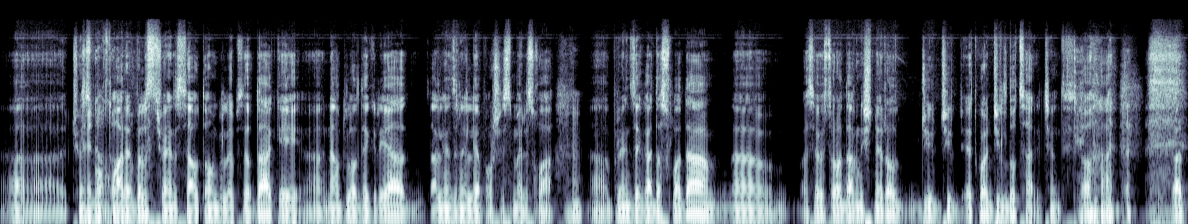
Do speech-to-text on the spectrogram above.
ჩვენს მომხმარებელს ჩვენს ავტომობილებზე და კი ნამდვილად ეგრეა ძალიან ძნელია Porsche-ის მე სხვა ბრენდზე გადასვლა და ასევე სწორად აღნიშნე რომ ეთქვა ჯილდოც არის ჩემთვის ხო? ვთქვათ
